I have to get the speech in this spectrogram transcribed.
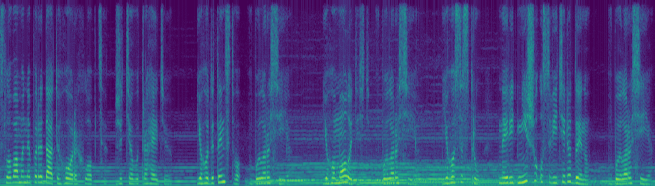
Словами не передати горе хлопця, життєву трагедію. Його дитинство вбила Росія, його молодість вбила Росія, його сестру, найріднішу у світі людину, вбила Росія.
